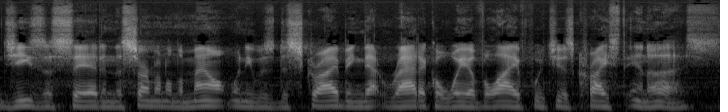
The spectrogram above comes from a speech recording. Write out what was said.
Jesus said in the Sermon on the Mount when he was describing that radical way of life, which is Christ in us,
